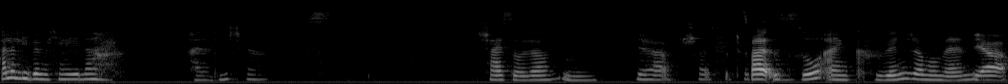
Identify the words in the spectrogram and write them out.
Hallo liebe Michaela. Hallo Lisha. Scheiße, oder? Mhm. Ja, scheiße. Es war so ein cringer Moment. Ja.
